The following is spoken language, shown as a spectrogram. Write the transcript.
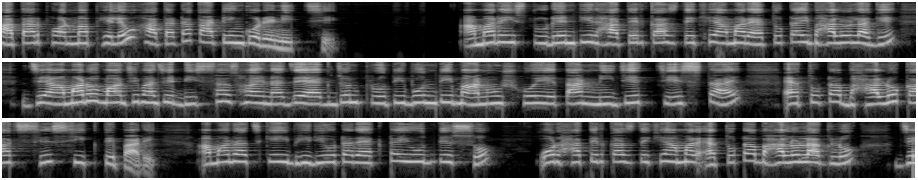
হাতার ফর্মা ফেলেও হাতাটা কাটিং করে নিচ্ছে। আমার এই স্টুডেন্টটির হাতের কাজ দেখে আমার এতটাই ভালো লাগে যে আমারও মাঝে মাঝে বিশ্বাস হয় না যে একজন প্রতিবন্ধী মানুষ হয়ে তার নিজের চেষ্টায় এতটা ভালো কাজ সে শিখতে পারে। আমার আজকে এই ভিডিওটার একটাই উদ্দেশ্য ওর হাতের কাজ দেখে আমার এতটা ভালো লাগল যে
